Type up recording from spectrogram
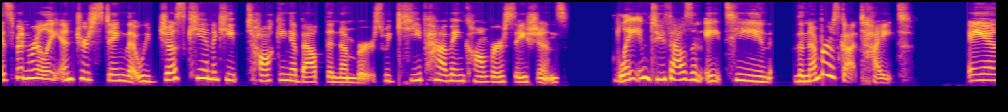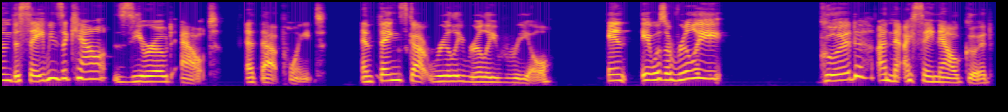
it's been really interesting that we just can't keep talking about the numbers. We keep having conversations. Late in 2018, the numbers got tight and the savings account zeroed out at that point, and things got really, really real. And it was a really good, I say now good,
